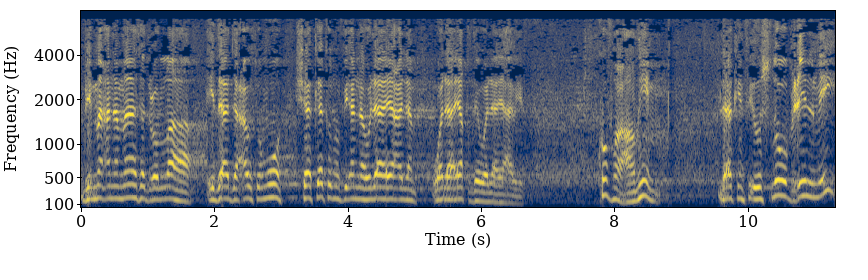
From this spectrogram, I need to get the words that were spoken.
بمعنى ما تدعو الله إذا دعوتموه شككتم في أنه لا يعلم ولا يقدر ولا يعرف. كفر عظيم لكن في أسلوب علمي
